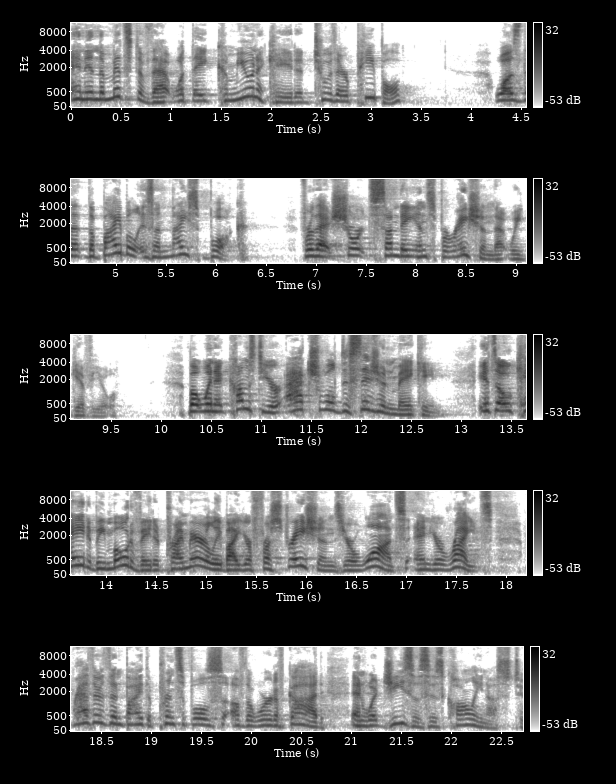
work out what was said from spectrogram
And in the midst of that, what they communicated to their people was that the Bible is a nice book for that short Sunday inspiration that we give you. But when it comes to your actual decision making, it's okay to be motivated primarily by your frustrations, your wants, and your rights, rather than by the principles of the Word of God and what Jesus is calling us to.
